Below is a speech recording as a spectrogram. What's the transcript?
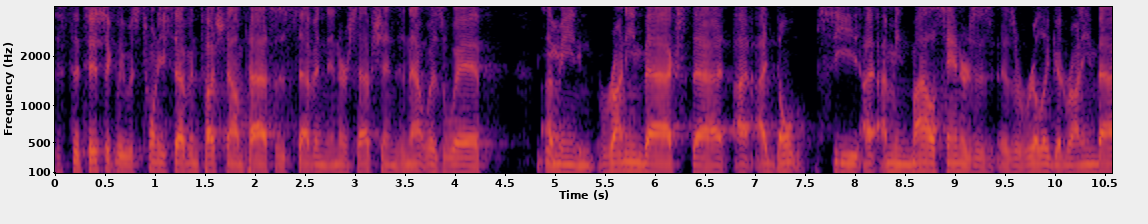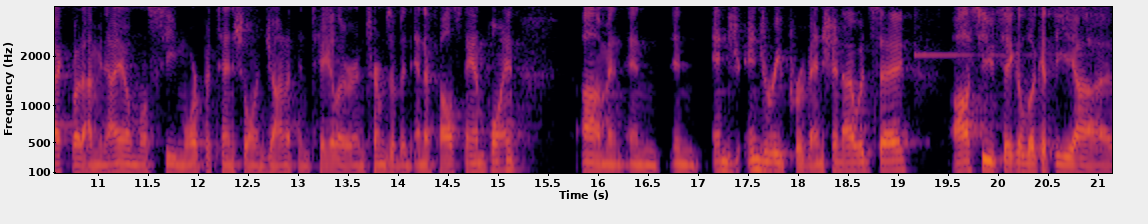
statistically was 27 touchdown passes, seven interceptions, and that was with Exactly. I mean, running backs that I, I don't see. I, I, mean, Miles Sanders is, is a really good running back, but I mean, I almost see more potential in Jonathan Taylor in terms of an NFL standpoint um, and, and, and injury prevention, I would say. Also, you take a look at the uh,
